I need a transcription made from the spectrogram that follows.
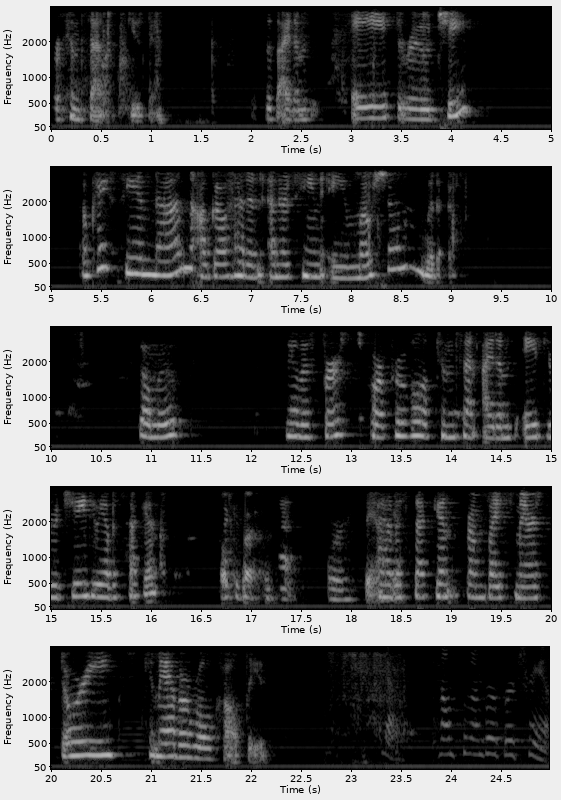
For consent, excuse me. This is items A through G. Okay, seeing none, I'll go ahead and entertain a motion. Would so moved. We have a first for approval of consent items A through G. Do we have a second? Second. Or I have a second from Vice Mayor Storey. Can we have a roll call, please? Yes, Councilmember Bertrand.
